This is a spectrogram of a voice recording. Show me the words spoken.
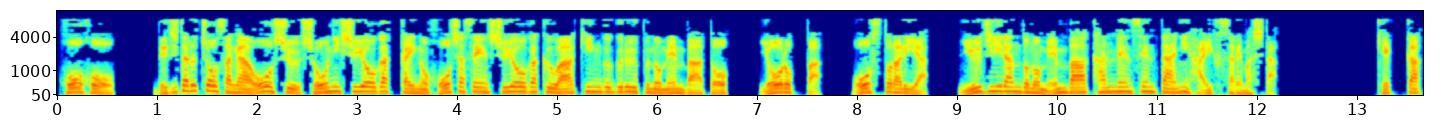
方法、デジタル調査が欧州小児腫瘍学会の放射線腫瘍学ワーキンググループのメンバーと、ヨーロッパ、オーストラリア、ニュージーランドのメンバー関連センターに配布されました。結果、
